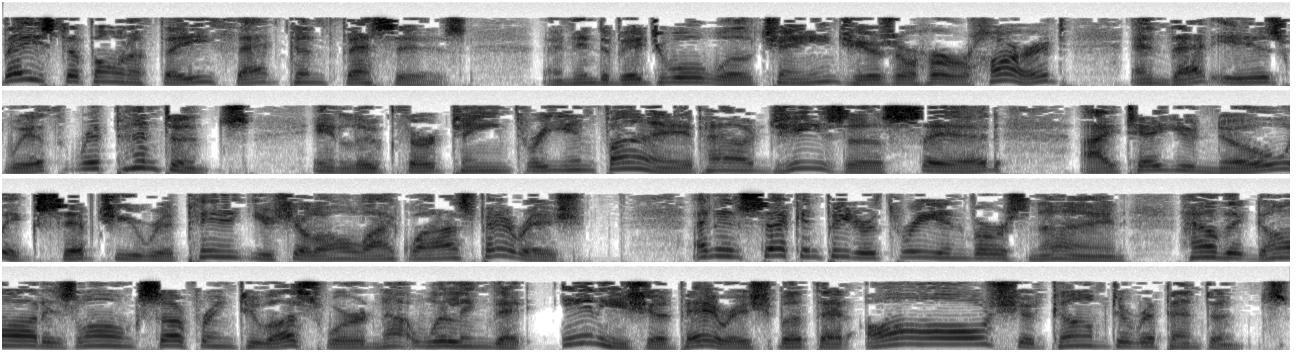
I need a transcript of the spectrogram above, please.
Based upon a faith that confesses, an individual will change his or her heart, and that is with repentance. In Luke 13:3 and 5, how Jesus said, I tell you no, except you repent, you shall all likewise perish. And in 2 Peter 3 and verse 9, how that God is long suffering to usward, not willing that any should perish, but that all should come to repentance.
